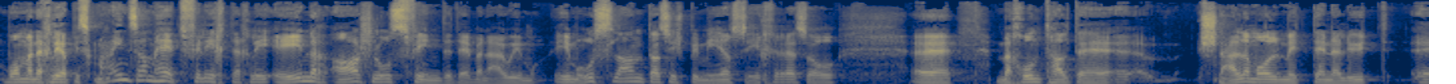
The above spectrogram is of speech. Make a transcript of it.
wo man ein bisschen etwas gemeinsam hat, vielleicht ein bisschen eher Anschluss findet, eben auch im, im Ausland. Das ist bei mir sicher so. Äh, man kommt halt äh, schnell mal mit diesen Leuten äh,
